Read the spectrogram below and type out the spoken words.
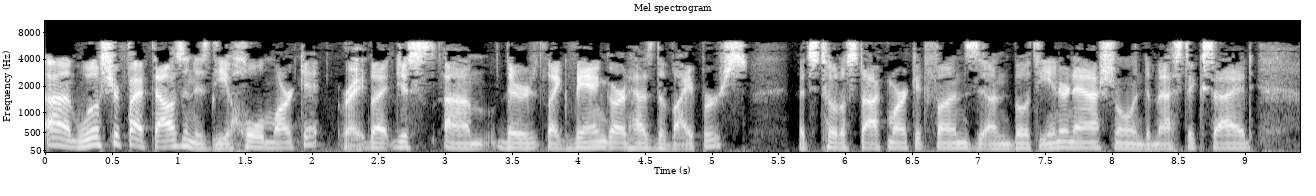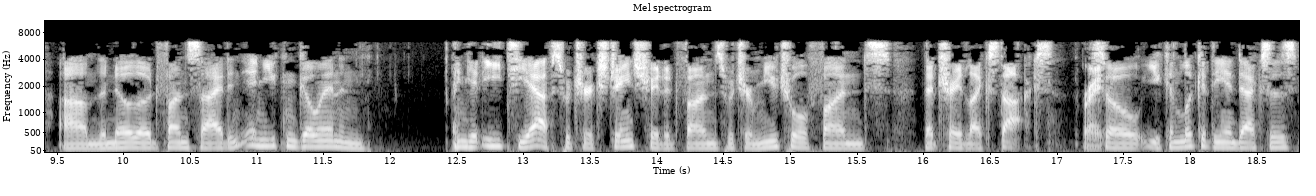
Um, Wilshire 5000 is the whole market, right? But just um, there's like Vanguard has the Vipers, that's total stock market funds on both the international and domestic side, um, the no load fund side, and, and you can go in and and get ETFs, which are exchange traded funds, which are mutual funds that trade like stocks. Right. So you can look at the indexes.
